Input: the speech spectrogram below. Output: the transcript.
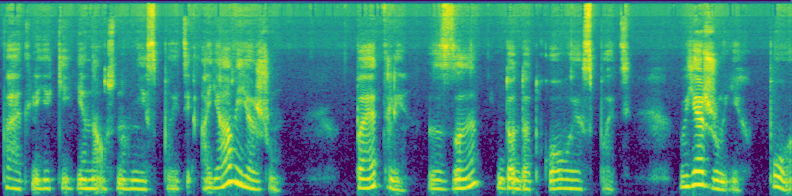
петлі, які є на основній спиці, а я в'яжу петлі з додаткової спиці. В'яжу їх по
